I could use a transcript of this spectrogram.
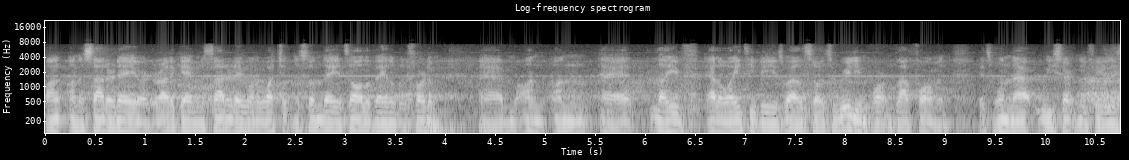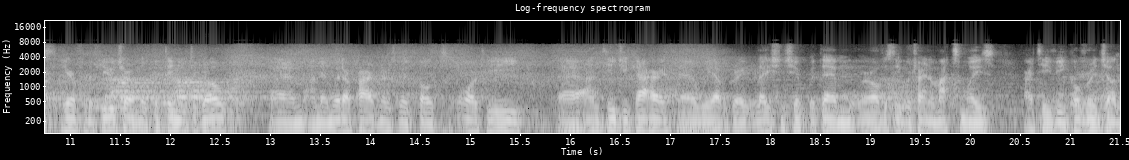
on, on a Saturday, or they're at a game on a Saturday, want to watch it on a Sunday, it's all available for them um, on on uh, live LOI TV as well. So it's a really important platform, and it's one that we certainly feel is here for the future and will continue to grow. Um, and then with our partners with both RTE uh, and TG Ceathair, uh, we have a great relationship with them. We're obviously we're trying to maximise our TV coverage on,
